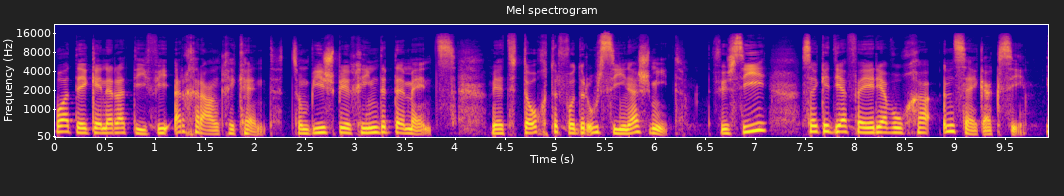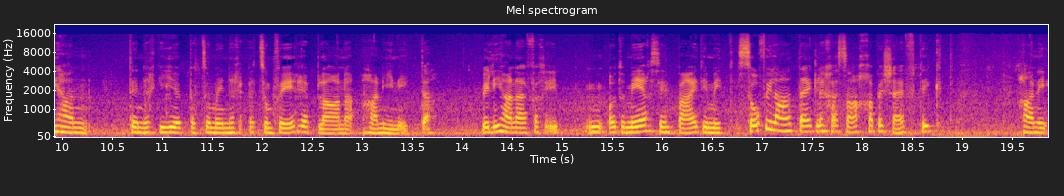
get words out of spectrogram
die eine degenerative Erkrankung haben, zum Beispiel Kinderdemenz, wie die Tochter von der Ursina Schmid. Für sie sei die Ferienwoche ein Segen. Ich habe die Energie zum, zum Ferienplanen habe ich nicht. Weil ich habe einfach, oder wir sind beide mit so vielen alltäglichen Sachen beschäftigt, habe ich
